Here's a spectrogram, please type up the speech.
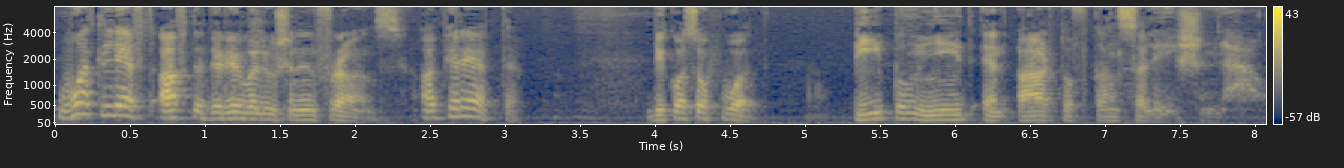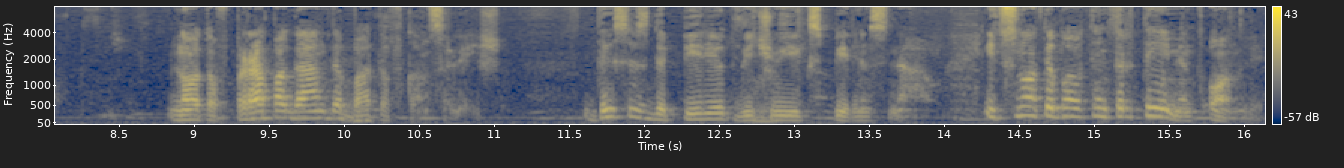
What left after the revolution in France? Operetta. Because of what? People need an art of consolation now. Not of propaganda, but of consolation. This is the period which we experience now. It's not about entertainment only.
